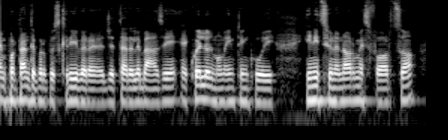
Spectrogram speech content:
importante proprio scrivere, gettare le basi e quello è il momento in cui inizi un enorme sforzo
